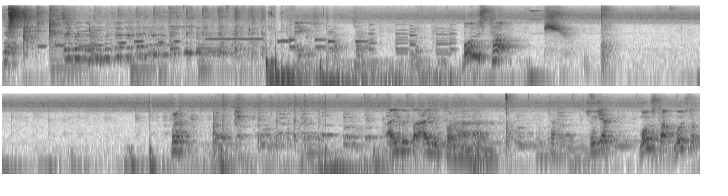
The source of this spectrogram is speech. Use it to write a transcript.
자 아이고 좋다 자 이거. 몬스터 하나. 아이고 이뻐 아이고 이뻐라. 자 중지야 몬스터 몬스터.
